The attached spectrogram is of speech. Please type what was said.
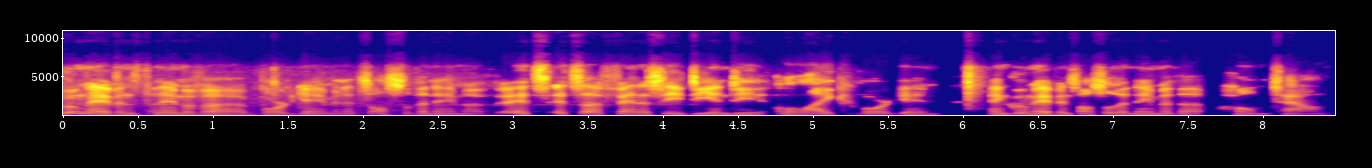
Gloomhaven's the name of a board game, and it's also the name of it's it's a fantasy D and D like board game, and Gloomhaven's also the name of the hometown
